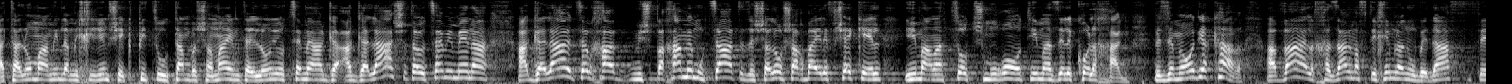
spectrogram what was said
אתה לא מאמין למחירים שהקפיצו אותם בשמיים, אתה לא יוצא מהעגלה שאתה יוצא ממנה, עגלה יוצא לך משפחה ממוצעת, איזה 3-4 אלף שקל עם המצות שמורות, עם הזה לכל החג, וזה מאוד יקר, אבל חז"ל מבטיחים לנו בדף אה,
